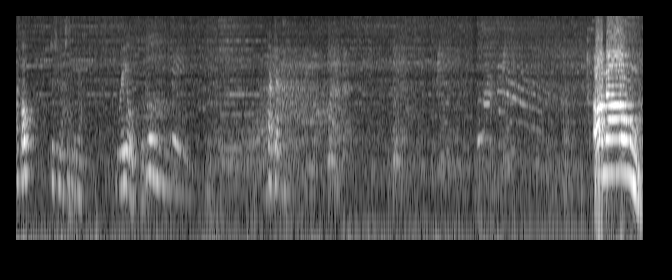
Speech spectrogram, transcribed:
Michael, just messed me up. Real good. Gotcha. Oh no!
